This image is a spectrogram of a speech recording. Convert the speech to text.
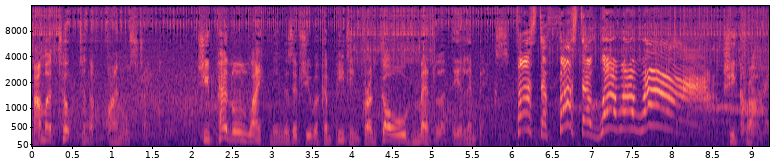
Mama took to the final straight. She pedaled lightning as if she were competing for a gold medal at the Olympics. Faster, faster, wah, wah, wah! She cried.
